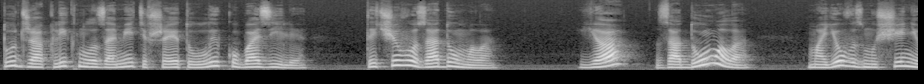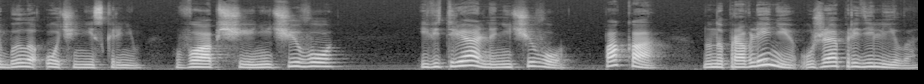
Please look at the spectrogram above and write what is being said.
Тут же окликнула заметившая эту улыбку Базилия. «Ты чего задумала?» «Я? Задумала?» Мое возмущение было очень искренним. «Вообще ничего!» И ведь реально ничего. Пока. Но направление уже определила.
